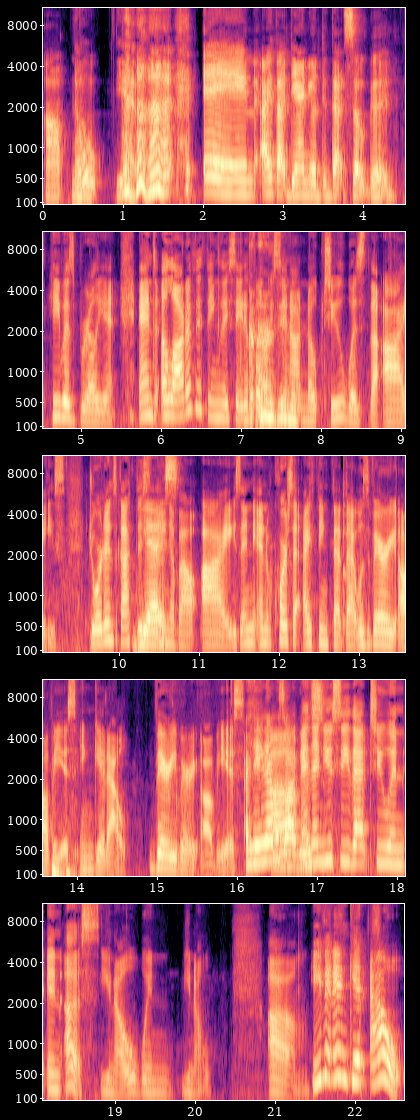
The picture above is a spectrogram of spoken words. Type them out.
uh, nope. Yeah. and I thought Daniel did that so good. He was brilliant. And a lot of the thing they say to focus in on Nope too was the eyes. Jordan's got this Yes. thing about eyes. And and of course I think that that was very obvious in Get Out. Very very obvious. I think that was Uh, obvious. And then you see that too in in us, you know, when, you know, um even in Get Out,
